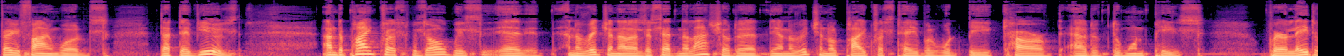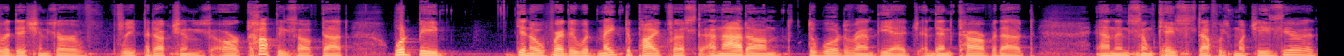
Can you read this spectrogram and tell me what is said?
very fine woods that they've used. And the pie crust was always uh, an original, as I said in the last show, the, the, an original pie crust table would be carved out of the one piece, where later editions or reproductions or copies of that would be, you know, where they would make the pie crust and add on the wood around the edge and then carve it out. And in some cases, that was much easier.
